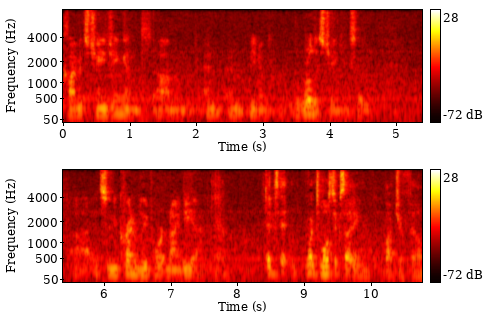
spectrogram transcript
climate's changing and um, and and you know the world is changing. So uh, it's an incredibly important idea. It's, it, what's most exciting about your film,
